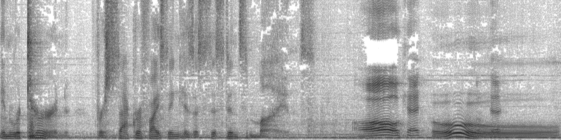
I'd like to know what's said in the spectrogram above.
in return for sacrificing his assistant's minds. Oh, okay. Oh.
